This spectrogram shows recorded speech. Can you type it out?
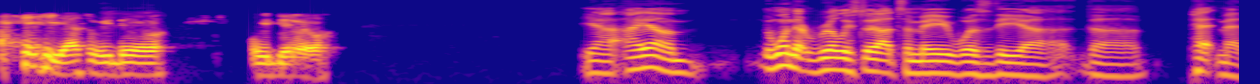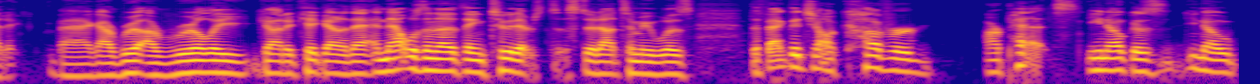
yes, we do. We do. Yeah, I um, the one that really stood out to me was the uh the pet medic bag. I re- I really got a kick out of that, and that was another thing too that st- stood out to me was the fact that y'all covered our pets. You know, because you know,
